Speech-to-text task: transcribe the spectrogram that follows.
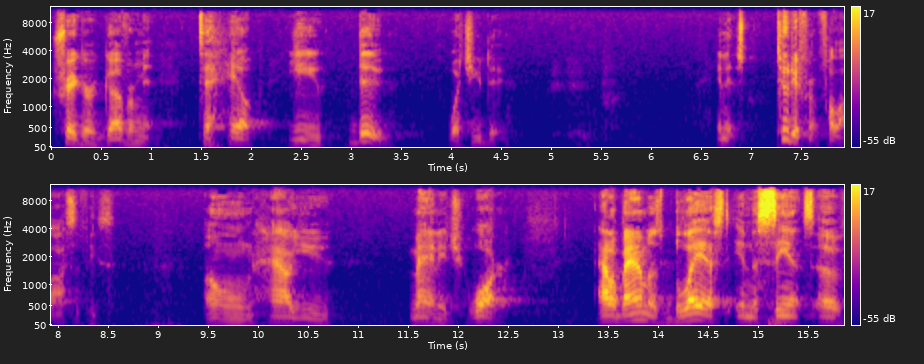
trigger government to help you do what you do? And it's two different philosophies on how you manage water. Alabama's blessed in the sense of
